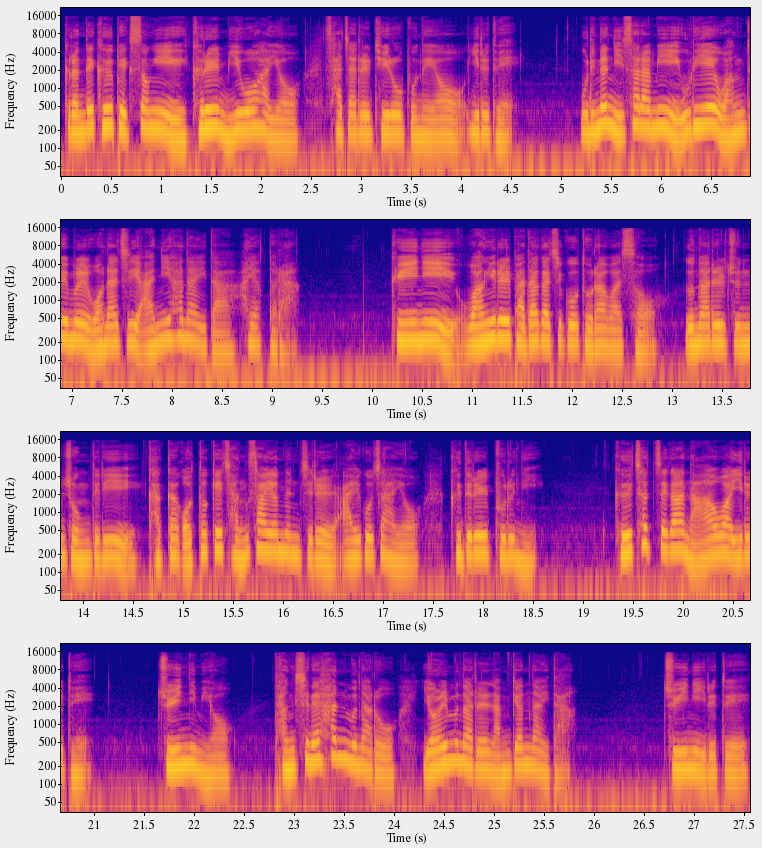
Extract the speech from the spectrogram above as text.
그런데 그 백성이 그를 미워하여 사자를 뒤로 보내어 이르되 우리는 이 사람이 우리의 왕됨을 원하지 아니하나이다 하였더라. 귀인이 왕위를 받아가지고 돌아와서 은화를 준 종들이 각각 어떻게 장사하였는지를 알고자 하여 그들을 부르니 그 첫째가 나아와 이르되 주인님이여 당신의 한 문화로 열 문화를 남겼나이다. 주인이 이르되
